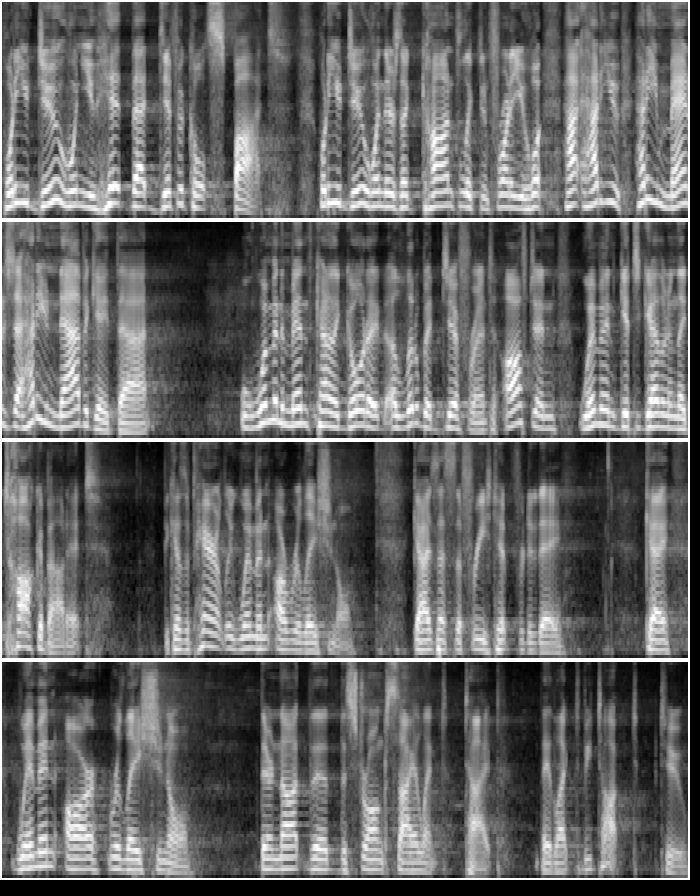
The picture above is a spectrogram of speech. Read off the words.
What do you do when you hit that difficult spot? What do you do when there's a conflict in front of you? How, how, do, you how do you manage that? How do you navigate that? Well, women and men kind of go at it a little bit different. Often, women get together and they talk about it because apparently women are relational. Guys, that's the free tip for today. Okay? Women are relational. They're not the, the strong, silent type. They like to be talked to,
